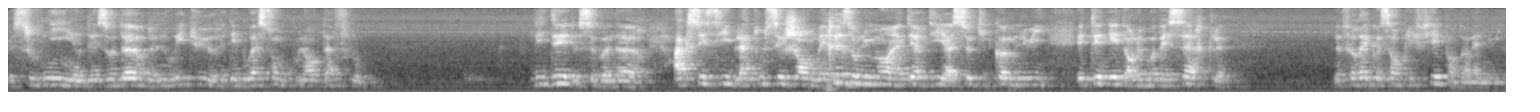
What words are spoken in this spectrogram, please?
Le souvenir des odeurs de nourriture et des boissons coulant à flot. L'idée de ce bonheur, accessible à tous ces gens, mais résolument interdit à ceux qui, comme lui, étaient nés dans le mauvais cercle, ne ferait que s'amplifier pendant la nuit,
